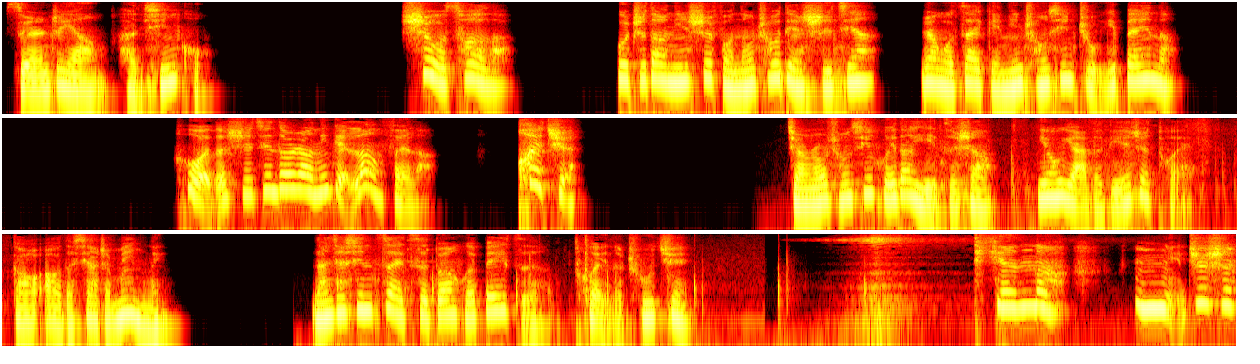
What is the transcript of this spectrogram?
虽然这样很辛苦。是我错了，不知道您是否能抽点时间，让我再给您重新煮一杯呢？我的时间都让您给浪费了，快去！蒋柔重新回到椅子上，优雅的叠着腿，高傲的下着命令。蓝嘉欣再次端回杯子，退了出去。天哪，你这是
